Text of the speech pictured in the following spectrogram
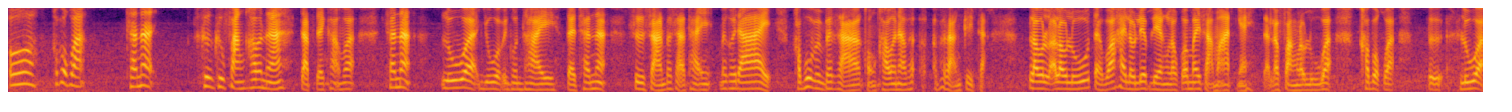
โอ้เขาบอกว่า ฉันอะคือคือฟังเขานะ จับใจคำว่า ฉันอะ รู้ว่ายูเป็นคนไทย แต่ฉันอะสื่อสารภาษาไทยไม่ค่อยได้ เขาพูดเป็นภาษาของเขานะภาภาษาอังกฤษอะเราเรารู้แต่ว่าให้เราเรียบเรียงเราก็ไม่สามารถไง แต่เราฟังเรารู้ว่า เขาบอกว่า เออรู้ว่า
